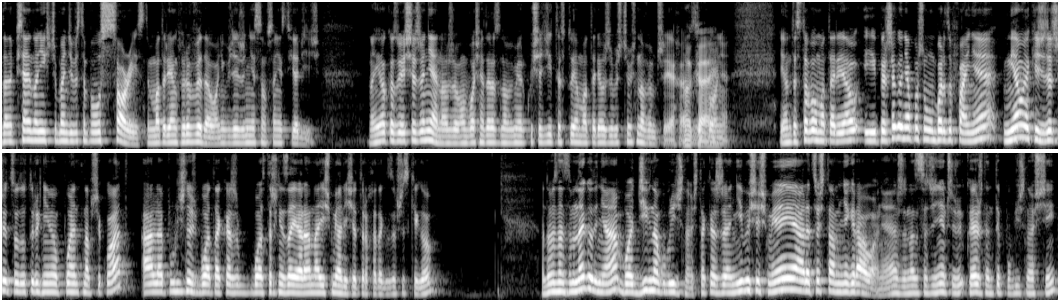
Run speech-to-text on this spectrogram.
napisałem do nich, czy będzie występował Sorry, z tym materiałem, który wydał. Oni powiedzieli, że nie są w stanie stwierdzić. No i okazuje się, że nie, no, że on właśnie teraz w Nowym Jorku siedzi i testuje materiał, żeby z czymś nowym przyjechać okay. zupełnie. I on testował materiał i pierwszego dnia poszło mu bardzo fajnie. Miał jakieś rzeczy, co do których nie miał puent na przykład, ale publiczność była taka, że była strasznie zajarana i śmiali się trochę tak ze wszystkiego. Natomiast następnego dnia była dziwna publiczność, taka, że niby się śmieje, ale coś tam nie grało, nie? Że na zasadzie nie wiem, czy kojarzysz ten typ publiczności,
